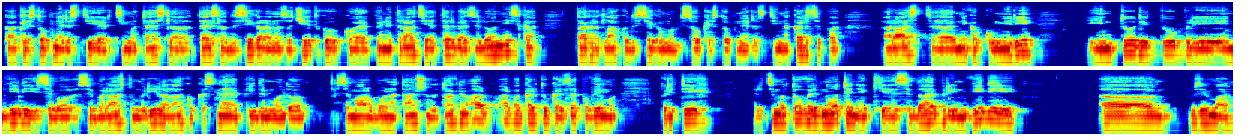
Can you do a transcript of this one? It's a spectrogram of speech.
kakšne stopne rasti je recimo Tesla, Tesla dosegala na začetku, ko je penetracija trga zelo nizka, takrat lahko dosegamo visoke stopne rasti, na kar se pa rast nekako umiri. In tudi tu pri Nvidia se bo, se bo rast umirila, lahko kasneje pridemo do se malo bolj natančno dotaknemo, ali, ali pa kar tukaj zdaj povemo, pri teh, recimo, to vrednotenje, ki je sedaj pri Nvidiji, uh, oziroma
